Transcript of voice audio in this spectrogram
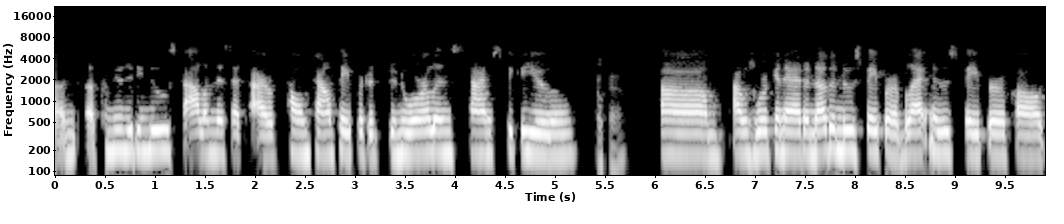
a, a community news columnist at our hometown paper, the, the New Orleans Times Picayune. okay. Um, I was working at another newspaper, a black newspaper called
